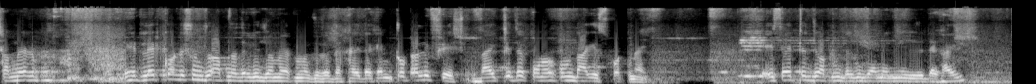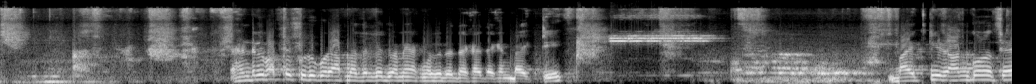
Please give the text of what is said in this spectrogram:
সামনের হেডলাইট কন্ডিশন যে আপনাদেরকে আমি এক নজরে দেখাই, দেখেন। টোটালি ফ্রেশ বাইকটিতে কোনো রকম দাগ স্পট নাই। এই সাইডটা যে আপনাদেরকে যে আমি এক দেখাই। হ্যান্ডেল বার থেকে শুরু করে আপনাদেরকে আমি এক নজরে দেখাই, দেখেন বাইকটি বাইকটি রান করেছে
